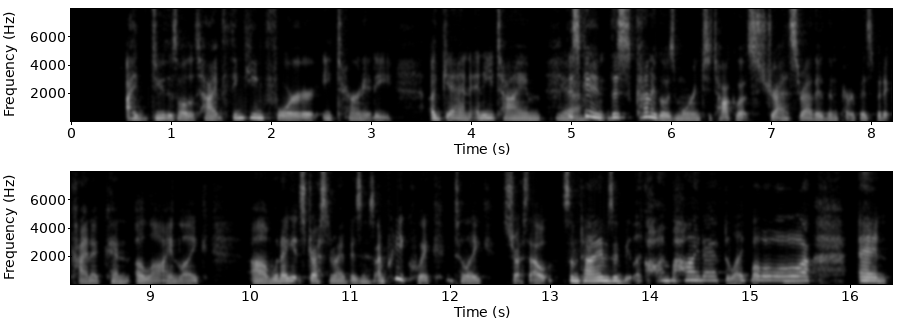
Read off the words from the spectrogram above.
I do this all the time, thinking for eternity. Again, anytime yeah. this can this kind of goes more into talk about stress rather than purpose, but it kind of can align like um, when I get stressed in my business, I'm pretty quick to like stress out sometimes and be like, oh, I'm behind. I have to like blah, blah, blah, blah. Mm. And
